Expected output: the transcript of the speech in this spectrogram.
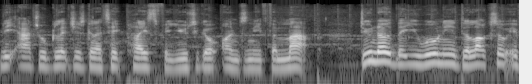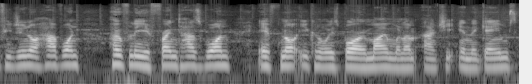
the actual glitch is going to take place for you to go underneath the map. Do note that you will need a Deluxo if you do not have one. Hopefully your friend has one. If not, you can always borrow mine when I'm actually in the games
